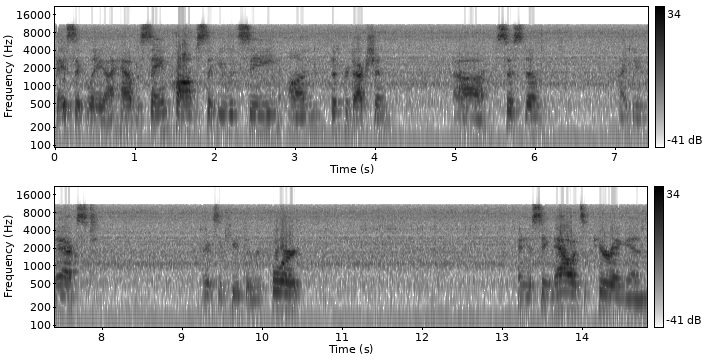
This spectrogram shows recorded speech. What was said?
basically I have the same prompts that you would see on the production uh, system. I do next, execute the report. And you see now it's appearing in,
